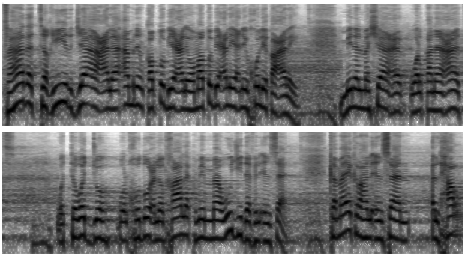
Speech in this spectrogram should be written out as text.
فهذا التغيير جاء على أمر قد طبع عليه وما طبع عليه يعني خلق عليه. من المشاعر والقناعات والتوجه والخضوع للخالق مما وجد في الإنسان. كما يكره الإنسان الحر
